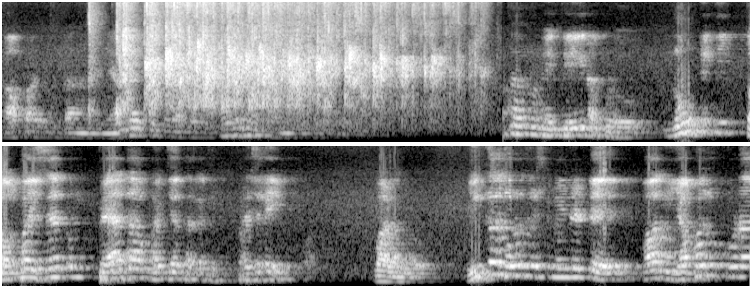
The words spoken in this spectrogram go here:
కాపాడుకుంటానని మీ అందరికీ నేను నేను తిరిగినప్పుడు నూటికి తొంభై శాతం పేద మధ్య తరగతి ప్రజలే వాళ్ళలో ఇంకా దురదృష్టం ఏంటంటే వారు ఎవరు కూడా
